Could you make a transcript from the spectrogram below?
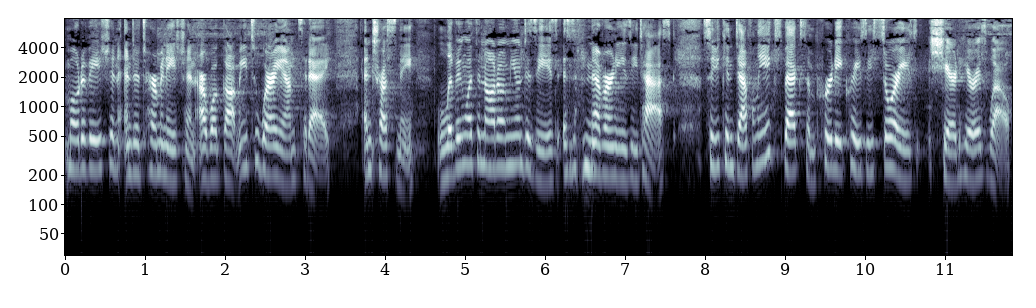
motivation, and determination are what got me to where I am today. And trust me, living with an autoimmune disease is never an easy task. So you can definitely expect some pretty crazy stories shared here as well.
